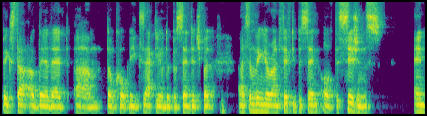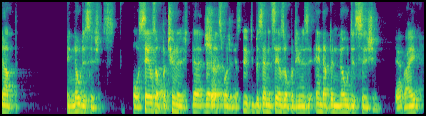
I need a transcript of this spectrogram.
big stat out there that um, don't quote me exactly on the percentage, but uh, something around fifty percent of decisions end up in no decisions or sales opportunities. That, that, sure. That's what it is. Fifty percent in sales opportunities end up in no decision. Yeah. Right.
